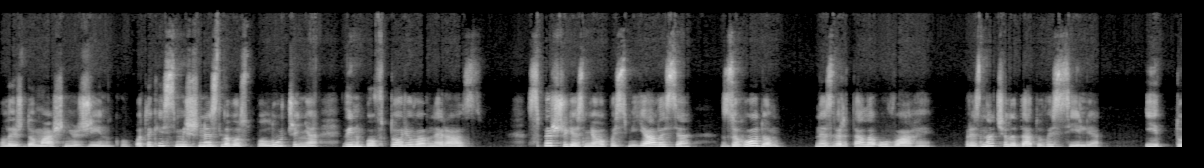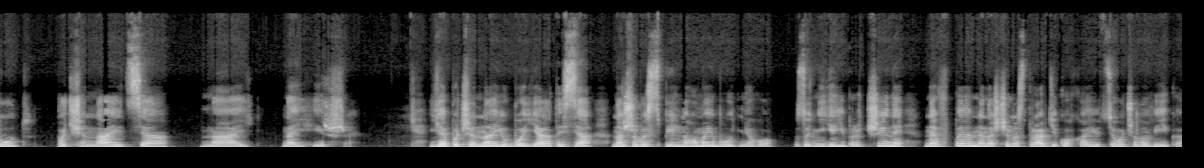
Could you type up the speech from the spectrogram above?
лиш домашню жінку. Отаке смішне словосполучення він повторював не раз. Спершу я з нього посміялася, згодом не звертала уваги, призначили дату весілля. І тут починається най... найгірше. Я починаю боятися нашого спільного майбутнього. З однієї причини не впевнена, що насправді кохаю цього чоловіка.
